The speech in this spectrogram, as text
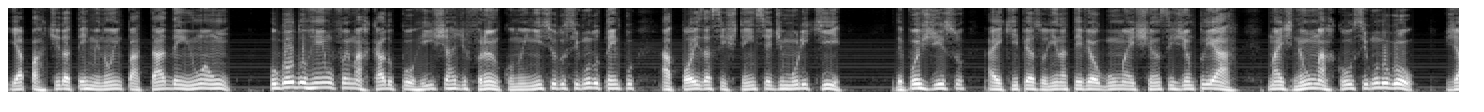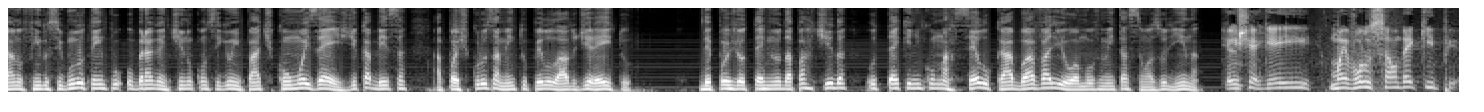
e a partida terminou empatada em 1 a 1. O gol do Remo foi marcado por Richard Franco no início do segundo tempo, após assistência de Muriqui. Depois disso, a equipe azulina teve algumas chances de ampliar, mas não marcou o segundo gol. Já no fim do segundo tempo, o Bragantino conseguiu um empate com Moisés de cabeça após cruzamento pelo lado direito. Depois do término da partida, o técnico Marcelo Cabo avaliou a movimentação azulina. Eu enxerguei uma evolução da equipe.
